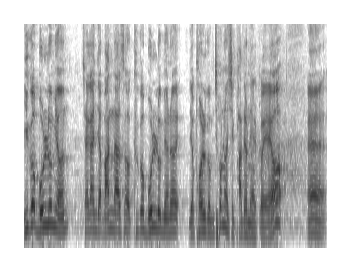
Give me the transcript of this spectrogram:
이거 모르면 제가 이제 만나서 그거 모르면은 이제 벌금 천 원씩 받아낼 거예요. 예,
